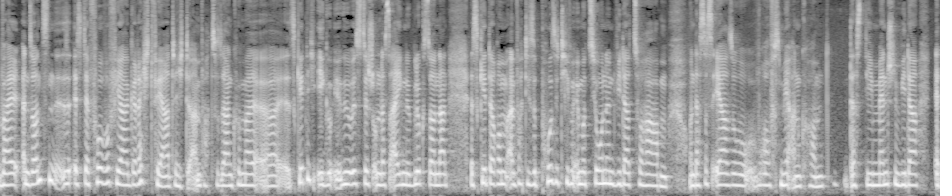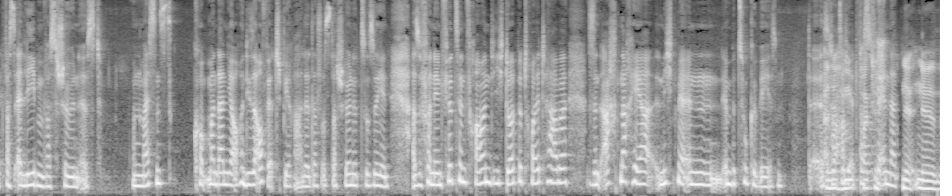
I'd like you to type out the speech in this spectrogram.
Weil ansonsten ist der Vorwurf ja gerechtfertigt, einfach zu sagen, guck mal, äh, es geht nicht ego egoistisch um das eigene Glück, sondern es geht darum, einfach diese positiven Emotionen wieder zu haben. Und das ist eher so, worauf es mir ankommt, dass die Menschen wieder etwas erleben, was schön ist. Und meistens kommt man dann ja auch in diese Aufwärtsspirale. Das ist das Schöne zu sehen. Also von den 14 Frauen, die ich dort betreut habe, sind acht nachher nicht mehr in, in Bezug gewesen. Es also hat sich etwas verändert. Eine, eine,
